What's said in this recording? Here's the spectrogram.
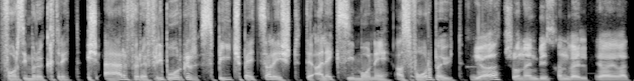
vor seinem Rücktritt. Ist er für einen Friburger Speed-Spezialist, der Alexis Monet, als Vorbild? Ja, schon ein bisschen, weil ja, er hat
